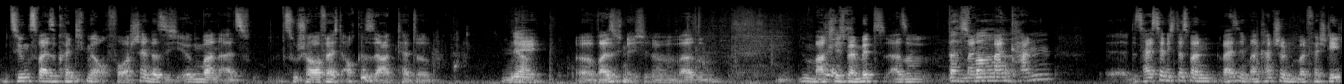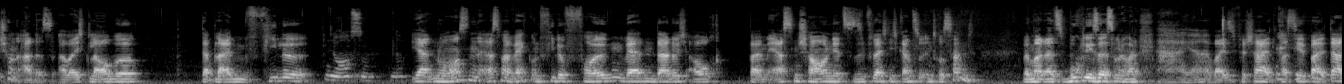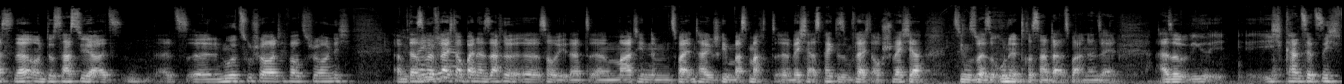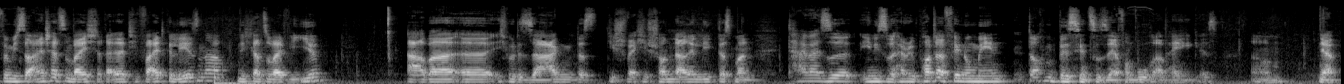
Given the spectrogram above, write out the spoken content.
beziehungsweise könnte ich mir auch vorstellen, dass ich irgendwann als Zuschauer vielleicht auch gesagt hätte, nee, äh, weiß ich nicht, äh, also mach ich nicht mehr mit, also Das man, war- man kann äh, das heißt ja nicht, dass man, weiß nicht, man kann schon, man versteht schon alles, aber ich glaube, da bleiben viele Nuancen. Ne? ja, Nuancen erstmal weg und viele Folgen werden dadurch auch beim ersten Schauen jetzt sind vielleicht nicht ganz so interessant. Wenn man als Buchleser ist, man immer, ah ja, weiß ich Bescheid, passiert bald das, ne? Und das hast du ja als, als äh, nur Zuschauer, TV-Zuschauer nicht. Ähm, da sind wir vielleicht auch bei einer Sache, äh, sorry, da hat äh, Martin im zweiten Teil geschrieben, was macht, äh, welche Aspekte sind vielleicht auch schwächer, beziehungsweise uninteressanter als bei anderen Serien. Also ich kann es jetzt nicht für mich so einschätzen, weil ich relativ weit gelesen habe, nicht ganz so weit wie ihr. Aber äh, ich würde sagen, dass die Schwäche schon darin liegt, dass man teilweise, ähnlich so Harry Potter-Phänomen, doch ein bisschen zu sehr vom Buch abhängig ist. Ähm, ja.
